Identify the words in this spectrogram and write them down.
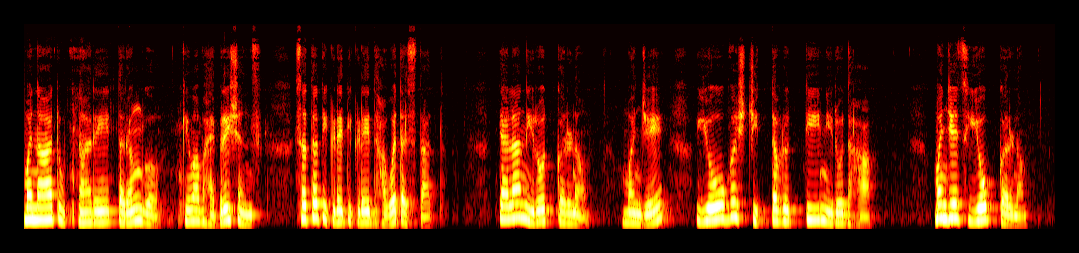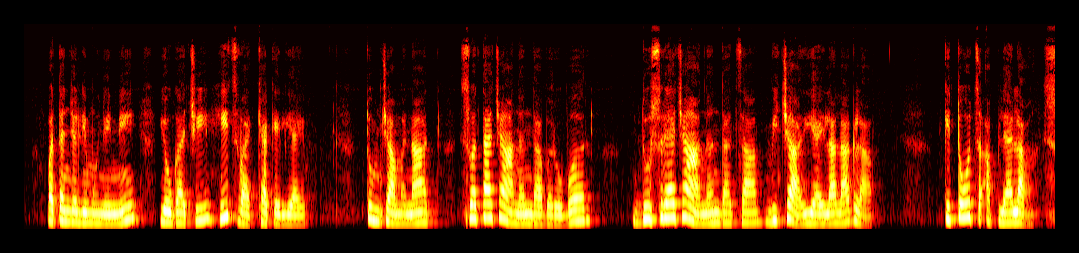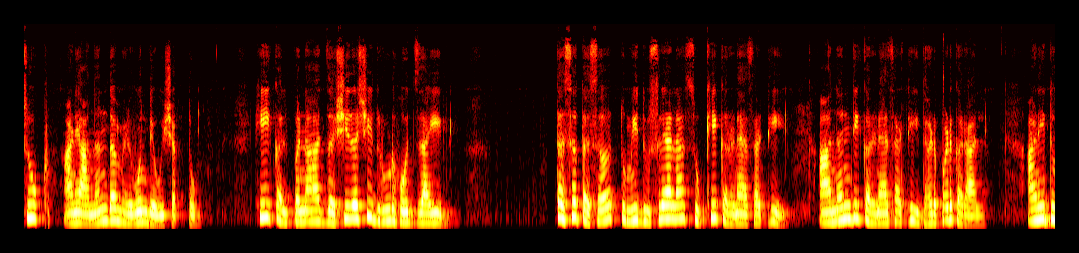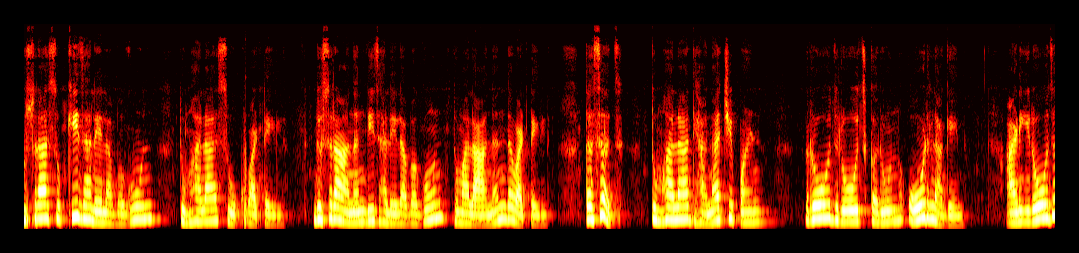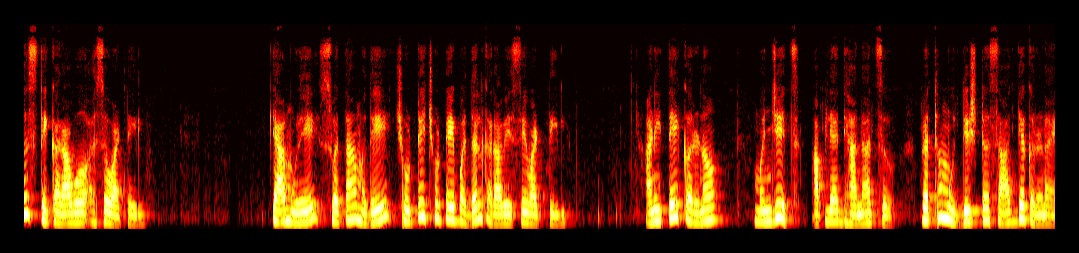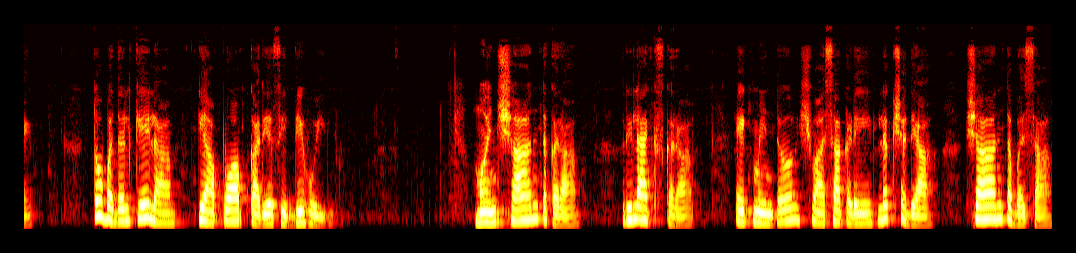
मनात उठणारे तरंग किंवा व्हायब्रेशन्स सतत इकडे तिकडे धावत असतात. त्याला निरोध करणं म्हणजे योग चित्तवृत्ती निरोधा. म्हणजेच योग करणं. पतंजली मुनींनी योगाची हीच व्याख्या केली आहे. तुमच्या मनात स्वतःच्या आनंदाबरोबर दुसऱ्याच्या आनंदाचा विचार यायला लागला की तोच आपल्याला सुख आणि आनंद मिळवून देऊ शकतो. ही कल्पना जशी जशी दृढ होत जाईल तसं तसं तुम्ही दुसऱ्याला सुखी करण्यासाठी आनंदी करण्यासाठी धडपड कराल आणि दुसरा सुखी झालेला बघून तुम्हाला सुख वाटेल. दुसरा आनंदी झालेला बघून तुम्हाला आनंद वाटेल. तसंच तुम्हाला ध्यानाची पण रोज रोज करून ओढ लागेल आणि रोजच ते करावं असं वाटेल. त्यामुळे स्वतःमध्ये छोटे छोटे बदल करावेसे वाटतील. आणि ते करणं म्हणजेच आपल्या ध्यानाचं प्रथम उद्दिष्ट साध्य करणं आहे. तो बदल केला की आपोआप कार्यसिद्धी होईल. मन शांत करा रिलॅक्स करा. एक मिनटं श्वासाकडे लक्ष द्या शांत बसा.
